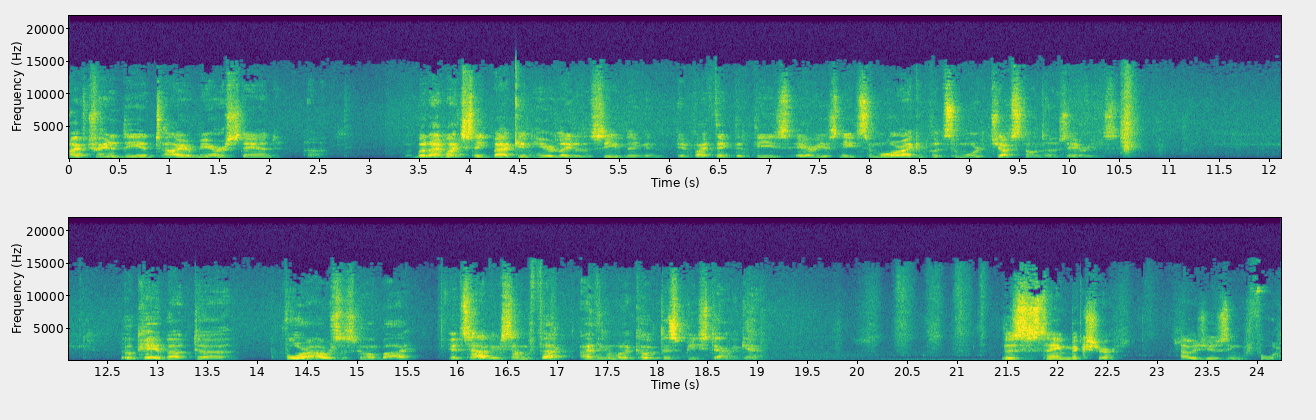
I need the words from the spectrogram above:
I've treated the entire mirror stand, uh, but I might sneak back in here later this evening, and if I think that these areas need some more, I can put some more just on those areas. Okay, about uh, four hours has gone by it's having some effect. I think I'm going to coat this piece down again. This is the same mixture I was using before.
